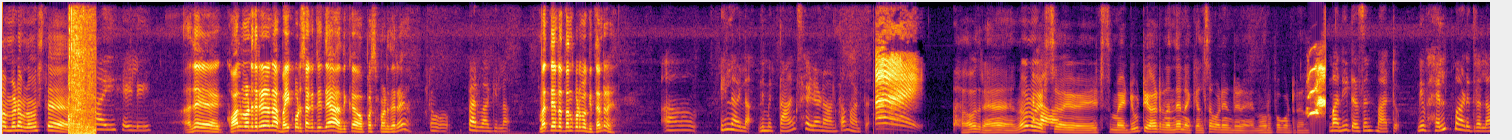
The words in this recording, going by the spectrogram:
ಹಲೋ ಮೇಡಮ್ ನಮಸ್ತೆ. ಹಾಯ್ ಹೇಳಿ. ಅದೇ ಕಾಲ್ ಮಾಡಿದ್ರೆ ನಾ ಬೈಕ್ ಕೊಡ್ಸಕತ್ತಿದ್ದೆ ಅದಕ್ಕೆ ವಾಪಸ್ ಮಾಡಿದ್ರೆ. ಓ ಪರವಾಗಿಲ್ಲ. ಮತ್ತೇನಾರ ತಂದು ಕೊಡ್ಬೇಕಿತ್ತನ್ರಿ? ಆ, ಇಲ್ಲ ಇಲ್ಲ. ನಿಮಗೆ ಥ್ಯಾಂಕ್ಸ್ ಹೇಳೋಣ ಅಂತ ಮಾಡಿದೆ. ಹೌದ್ರಾ? No no it's it's my duty ಹೇಳ್ರಿ ನಂದೇ ನಾ ಕೆಲಸ ಮಾಡೇನ್ರಿ ನೂರು ರೂಪಾಯಿ ಕೊಟ್ರಿ ಅಲ್ಲ ಮನಿ ಡಸಂಟ್ ಮ್ಯಾಟರ್ ನೀವು ಹೆಲ್ಪ್ ಮಾಡಿದ್ರಲ್ಲ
